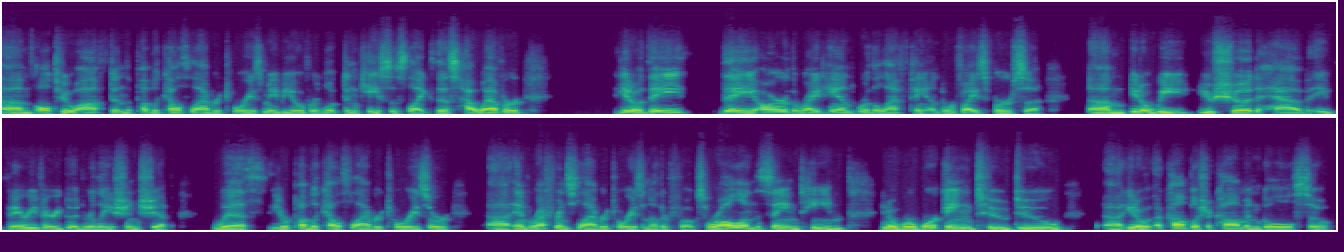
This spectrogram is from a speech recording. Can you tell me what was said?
Um, all too often, the public health laboratories may be overlooked in cases like this. However, you know, they they are the right hand, we're the left hand, or vice versa um, you know, we you should have a very very good relationship with your public health laboratories or uh, and reference laboratories and other folks. We're all on the same team. You know, we're working to do uh, you know accomplish a common goal. So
